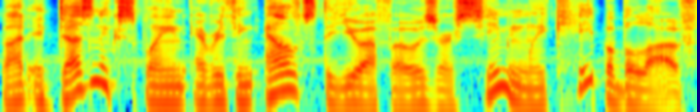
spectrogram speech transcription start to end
but it doesn't explain everything else the UFOs are seemingly capable of.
